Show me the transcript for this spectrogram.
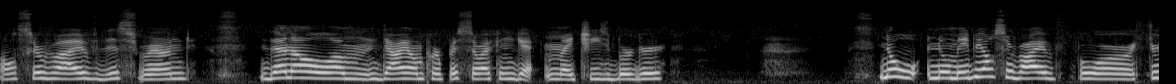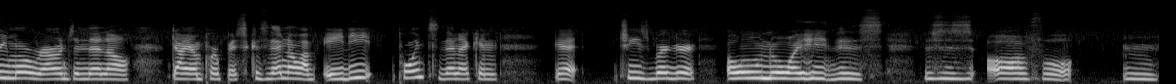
I'll survive this round. Then I'll um, die on purpose so I can get my cheeseburger. No, no, maybe I'll survive for three more rounds and then I'll die on purpose because then I'll have 80 points. Then I can get cheeseburger. Oh no, I hate this. This is awful. Mm,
